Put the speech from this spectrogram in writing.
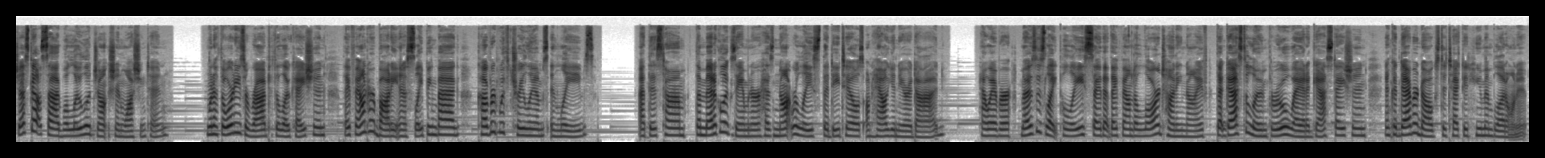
just outside Wallula Junction, Washington. When authorities arrived at the location, they found her body in a sleeping bag covered with tree limbs and leaves. At this time, the medical examiner has not released the details on how Yanira died. However, Moses Lake police say that they found a large hunting knife that Gastelum threw away at a gas station, and cadaver dogs detected human blood on it.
